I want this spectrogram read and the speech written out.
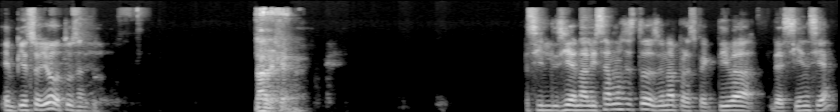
¿Empiezo yo o tú, Santi? Dale, Jaime. Si, analizamos esto desde una perspectiva de ciencia,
